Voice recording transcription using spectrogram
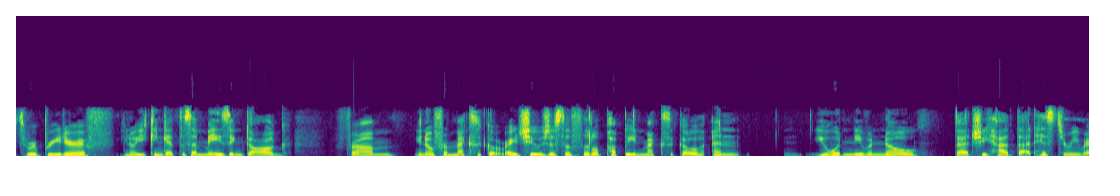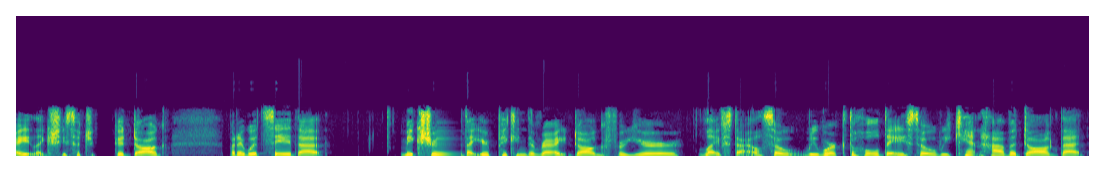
through a breeder if you know you can get this amazing dog from you know from Mexico, right? She was just this little puppy in Mexico, and you wouldn't even know that she had that history, right? Like she's such a good dog. But I would say that make sure that you're picking the right dog for your lifestyle. So we work the whole day, so we can't have a dog that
